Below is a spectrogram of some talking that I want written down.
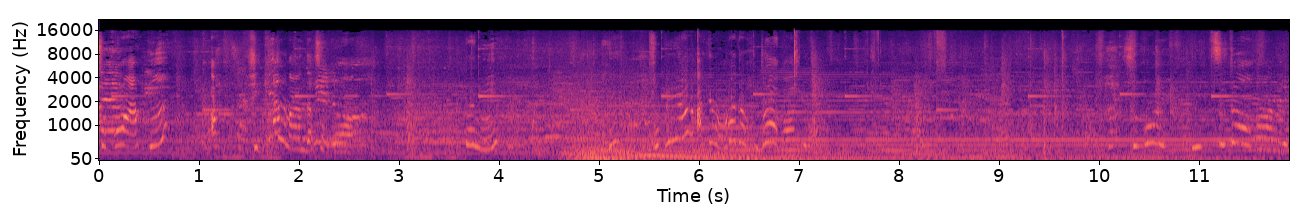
そこは開く？あ、引き戸なんだそこは。ドアがあるよあすごい。3つドアがある。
